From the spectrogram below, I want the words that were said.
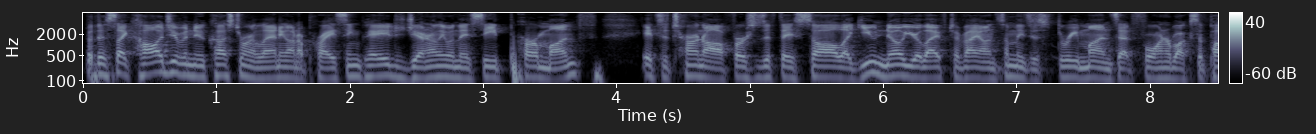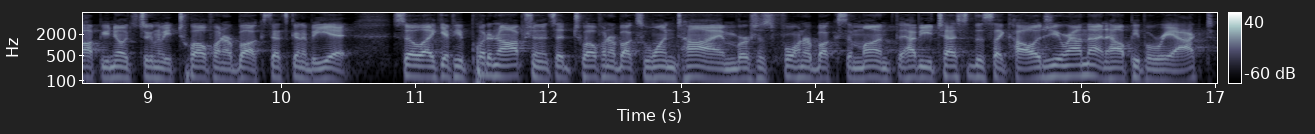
But the psychology of a new customer landing on a pricing page generally when they see per month it's a turnoff versus if they saw like you know your lifetime value on some of these is 3 months at 400 bucks a pop you know it's still going to be 1200 bucks. That's going to be it. So like if you put an option that said 1200 bucks one time versus 400 bucks a month have you tested the psychology around that and how people react?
